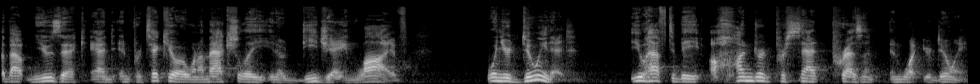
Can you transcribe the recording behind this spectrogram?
about music, and in particular when I'm actually you know DJing live, when you're doing it, you have to be 100% present in what you're doing.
